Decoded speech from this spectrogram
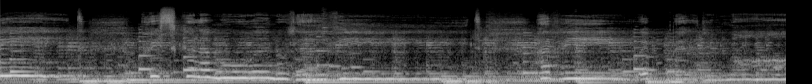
vite, puisque l'amour nous invite à vivre éperdument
